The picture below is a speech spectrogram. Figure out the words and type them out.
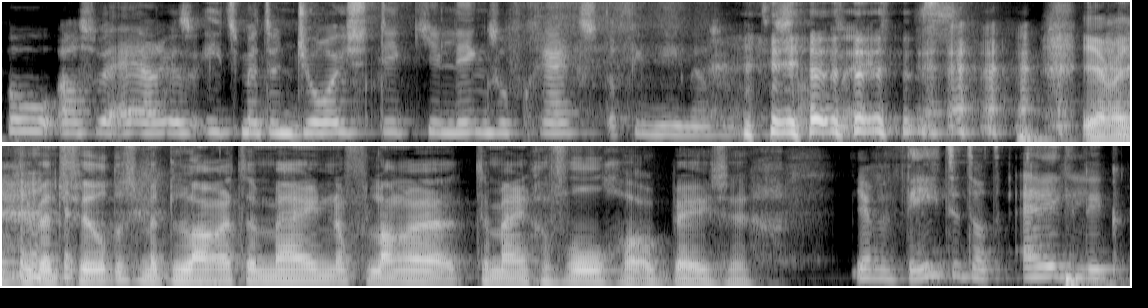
oh, als we ergens iets met een joystickje links of rechts, dat vind ik niet meer zo interessant. nee. ja, want je bent veel dus met lange termijn of lange termijn gevolgen ook bezig. Ja, we weten dat eigenlijk.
